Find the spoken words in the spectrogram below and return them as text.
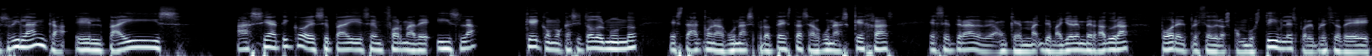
Sri Lanka, el país asiático, ese país en forma de isla, que como casi todo el mundo está con algunas protestas, algunas quejas, etcétera, aunque de mayor envergadura por el precio de los combustibles, por el precio de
